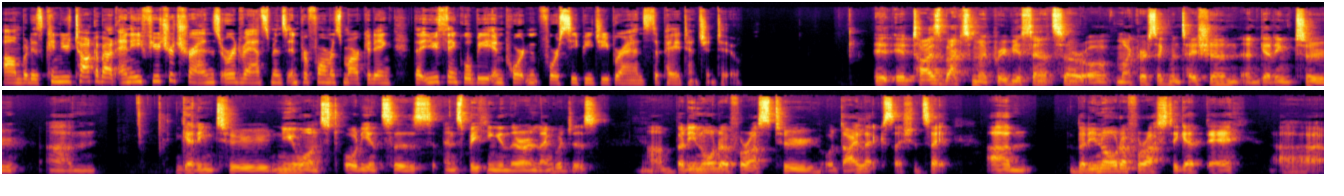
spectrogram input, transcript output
Um, but is can you talk about any future trends or advancements in performance marketing that you think will be important for CPG brands to pay attention to? It, it ties back to my previous answer of micro segmentation and getting to um, getting to nuanced audiences and speaking in their own languages. Um, but in order for us to, or dialects, I should say, um, but in order for us to get there, uh,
